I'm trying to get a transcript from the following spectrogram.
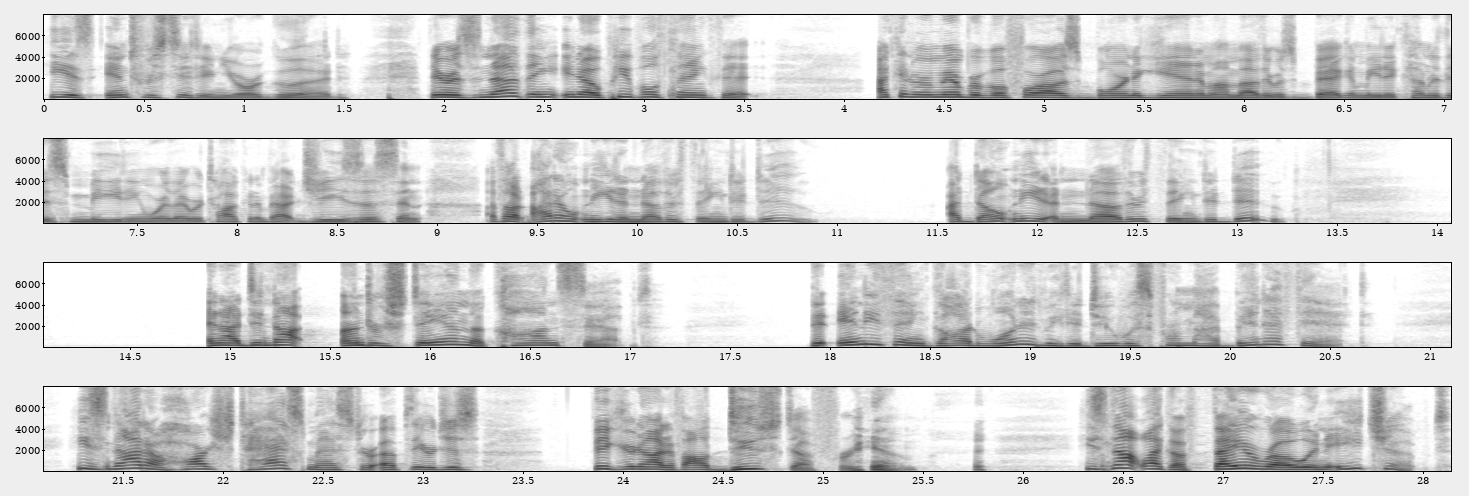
He is interested in your good. There is nothing, you know, people think that. I can remember before I was born again, and my mother was begging me to come to this meeting where they were talking about Jesus, and I thought, I don't need another thing to do. I don't need another thing to do. And I did not understand the concept that anything God wanted me to do was for my benefit. He's not a harsh taskmaster up there just figuring out if I'll do stuff for him. He's not like a Pharaoh in Egypt.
